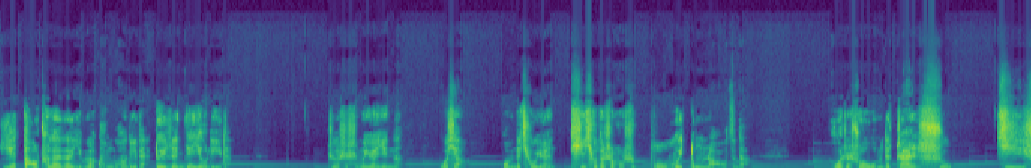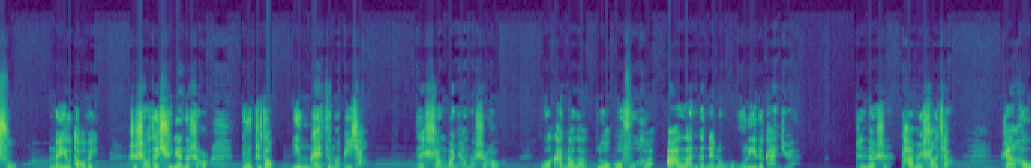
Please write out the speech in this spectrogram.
也导出来了一个空旷地带，对人家有利的，这是什么原因呢？我想。我们的球员踢球的时候是不会动脑子的，或者说我们的战术、技术没有到位，至少在训练的时候，不知道应该怎么逼抢。在上半场的时候，我看到了洛国富和阿兰的那种无力的感觉，真的是他们上抢，然后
